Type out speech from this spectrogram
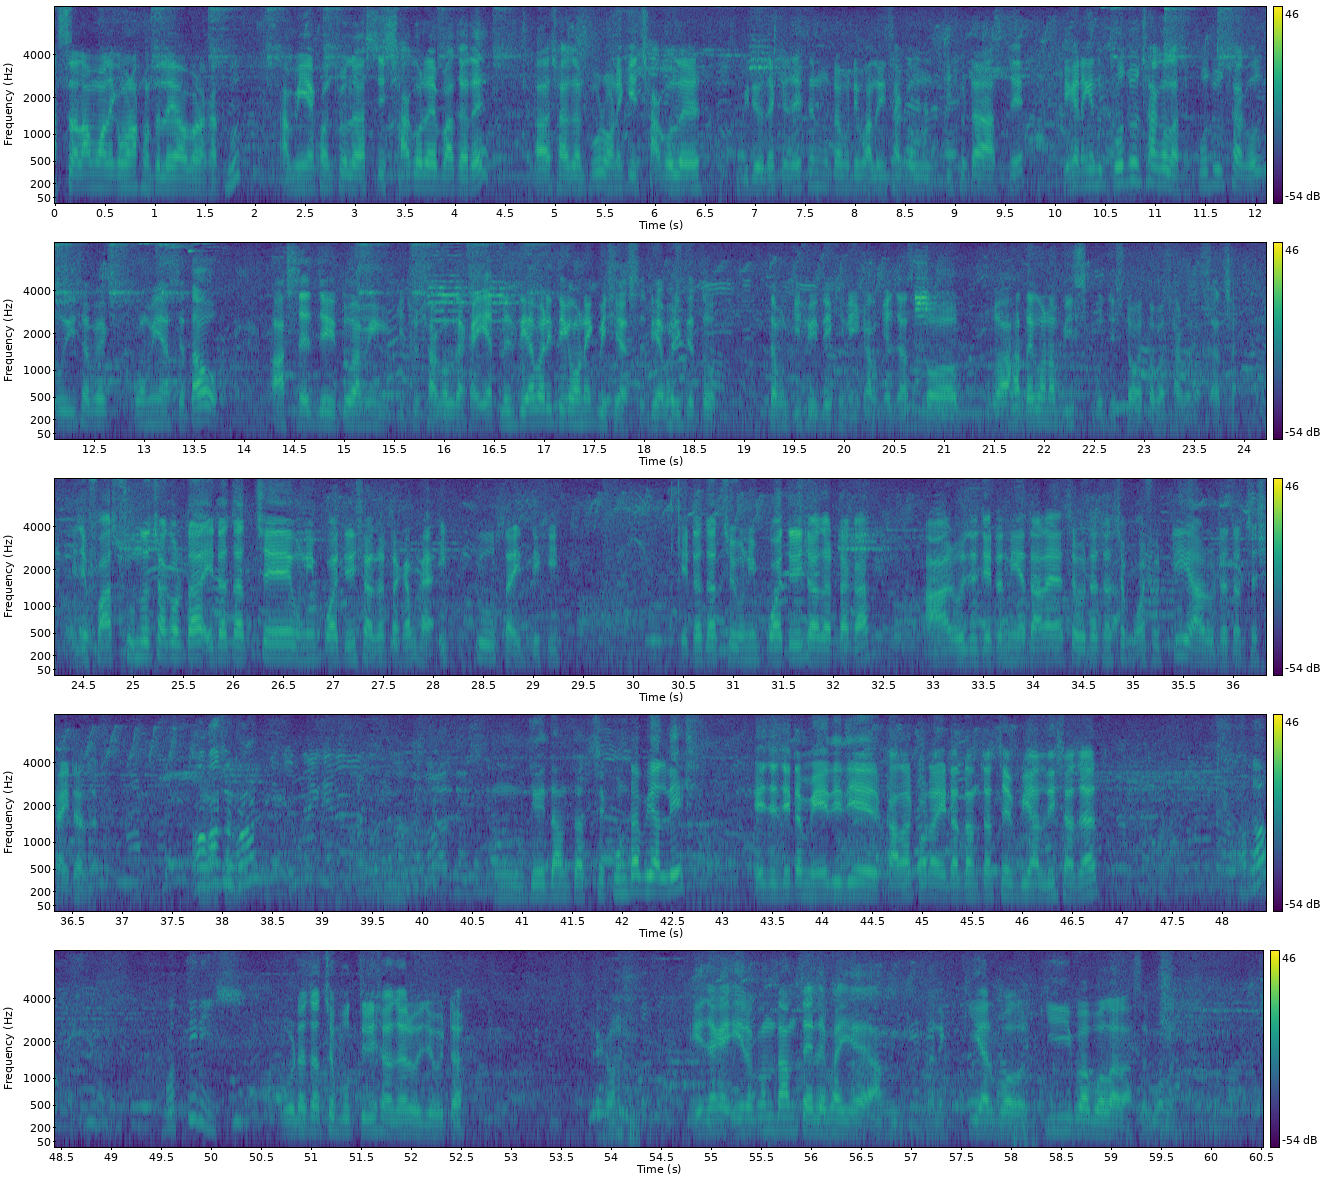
আসসালামু আলাইকুম রহমতুল্লাহ বারাকাতু আমি এখন চলে আসছি সাগরের বাজারে। শাহজাহানপুর, অনেকেই ছাগলের ভিডিও দেখতে চাইছেন, মোটামুটি ভালোই ছাগল কিছুটা আসছে। এখানে কিন্তু প্রচুর ছাগল আছে, প্রচুর ছাগল, ওই হিসাবে কমই আছে তাও আসছে যেহেতু আমি কিছু ছাগল দেখাই অ্যাটলিস্ট দিয়াবাড়ি থেকে অনেক বেশি আসছে। দিয়াবাড়িতে তো তেমন কিছুই দেখিনি কালকে জাস্ট হাতে গোনা বিশ, পঁচিশটা হয়তো বা ছাগল আছে। আচ্ছা এই যে ফার্স্ট সুন্দর ছাগলটা, এটা চাচ্ছে উনি পঁয়ত্রিশ হাজার টাকা। ভাই একটু সাইজ দেখি। এটা চাচ্ছে উনি পঁয়ত্রিশ হাজার টাকা। আর ওই যে যেটা নিয়ে দাঁড়ায় আছে ওটা চাচ্ছে পঁয়ষট্টি আর ওটা চাচ্ছে ষাট হাজার। যে দাম চাচ্ছে কোনটা বিয়াল্লিশ? এই যে যেটা মেহেদি দিয়ে কালার করা এটার দাম চাচ্ছে বিয়াল্লিশ হাজার। বত্রিশ। ওটা চাচ্ছে বত্রিশ হাজার ওই যে ওইটা। এখন এই জায়গায় এরকম দাম চাইলে ভাই আমি মানে কি আর বল কি বা বলার আছে বলেন।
